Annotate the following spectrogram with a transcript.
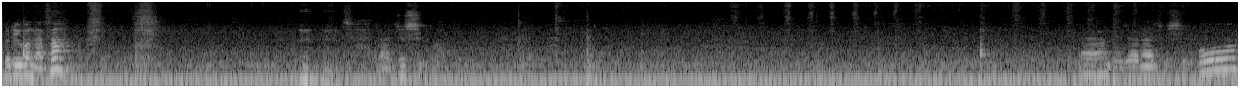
그리고 나서 자, 놔주시고 자, 내려놔 주시고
